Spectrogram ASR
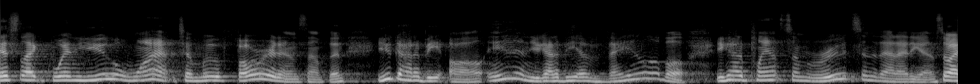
It's like when you want to move forward in something, you got to be all in. You got to be available. You got to plant some roots into that idea. And so I,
